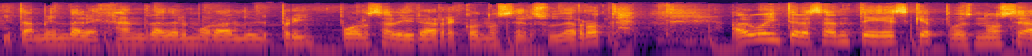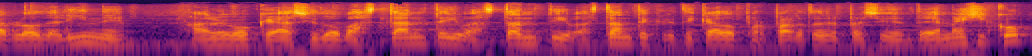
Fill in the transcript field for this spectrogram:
y también de Alejandra del Moral del PRI por salir a reconocer su derrota. Algo interesante es que pues no se habló del INE, algo que ha sido bastante y bastante y bastante criticado por parte del presidente de México.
